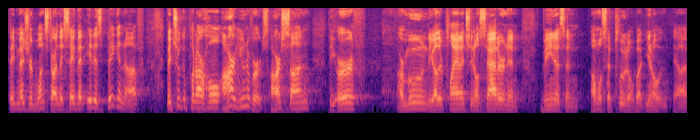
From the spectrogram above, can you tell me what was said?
they measured one star and they say that it is big enough that you can put our whole, our universe, our sun, the earth, our moon, the other planets, you know, Saturn and Venus and I almost said Pluto, but you know, uh,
